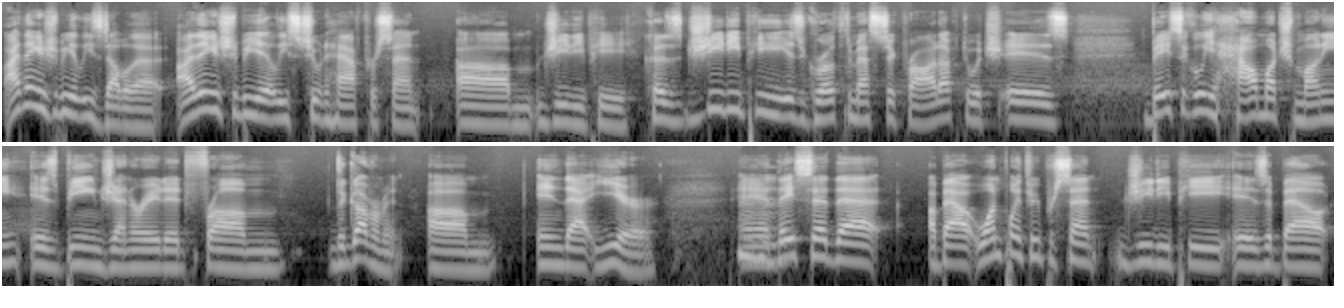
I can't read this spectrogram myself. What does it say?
I think it should be at least double that. I think it should be at least two and a half percent um, GDP because GDP is gross domestic product, which is basically how much money is being generated from the government um, in that year. And they said that about 1.3% GDP is about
